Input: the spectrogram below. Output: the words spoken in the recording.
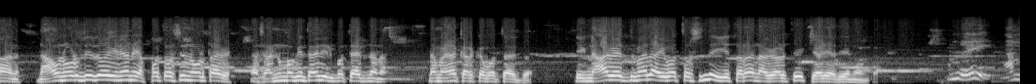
ಹಾಂ ನಾವು ನೋಡಿದ್ದು ಇನ್ನೇನು ಎಪ್ಪತ್ತು ವರ್ಷ ನೋಡ್ತಾ ಇವೆ ನಾ ಸಣ್ಣ ಮಗಿನ ತಂದು ಇಲ್ಲಿ ಬರ್ತಾ ಇದ್ದು ನಾನು. ನಮ್ಮ ಮನೆ ಕರ್ಕೊ ಬರ್ತಾ ಇದ್ದು. ಈಗ ನಾವೇ ಎದ್ದ ಮೇಲೆ ಐವತ್ತು ವರ್ಷದಿಂದ ಈ ಥರ ನಾವು ಹೇಳ್ತೀವಿ, ಕೇಳಿ ಅದೇನು ಅಂತ. ಅಂದ್ರೆ ನಾನು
